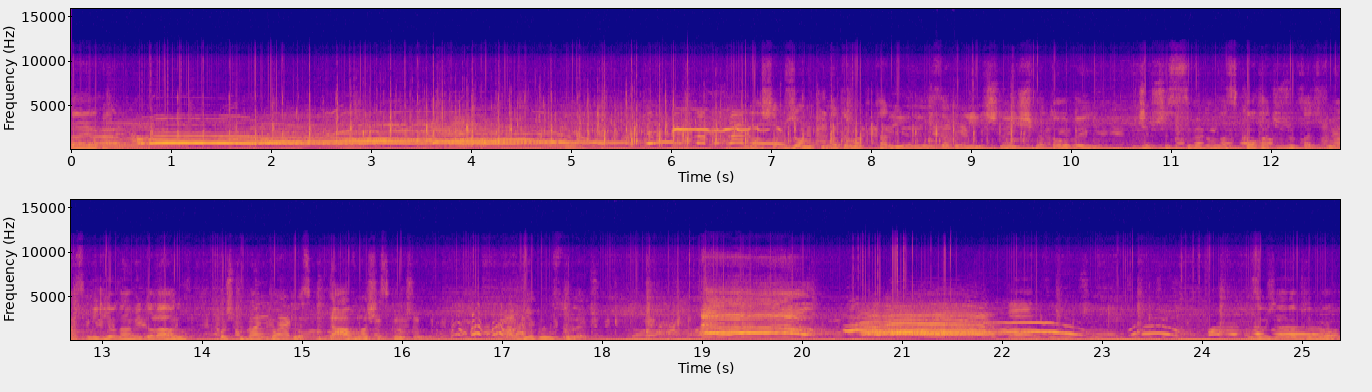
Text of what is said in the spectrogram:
Johan? Nasze wrzątki na temat kariery zagranicznej, światowej, gdzie wszyscy będą nas kochać i rzucać w nas milionami dolarów, bo śpiewamy po angielsku, dawno się skończyły. W ubiegłym stuleciu. Bardzo dobrze. Zuzia, dobrze było?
